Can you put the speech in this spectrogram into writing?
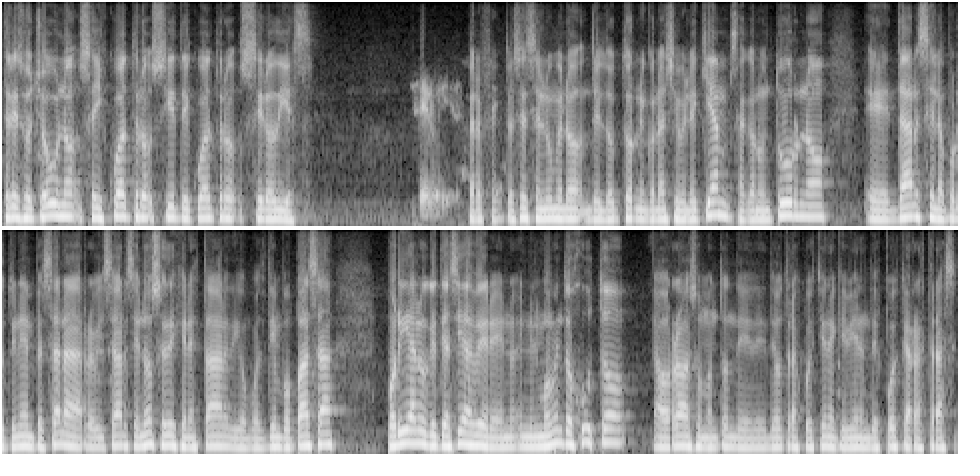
381-6474-010. 010. Perfecto, ese es el número del doctor Nicolás Belequiam, sacar un turno, eh, darse la oportunidad de empezar a revisarse, no se dejen estar, digo, por el tiempo pasa. Por ahí algo que te hacías ver, en, el momento justo ahorrabas un montón de, otras cuestiones que vienen después que arrastras.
